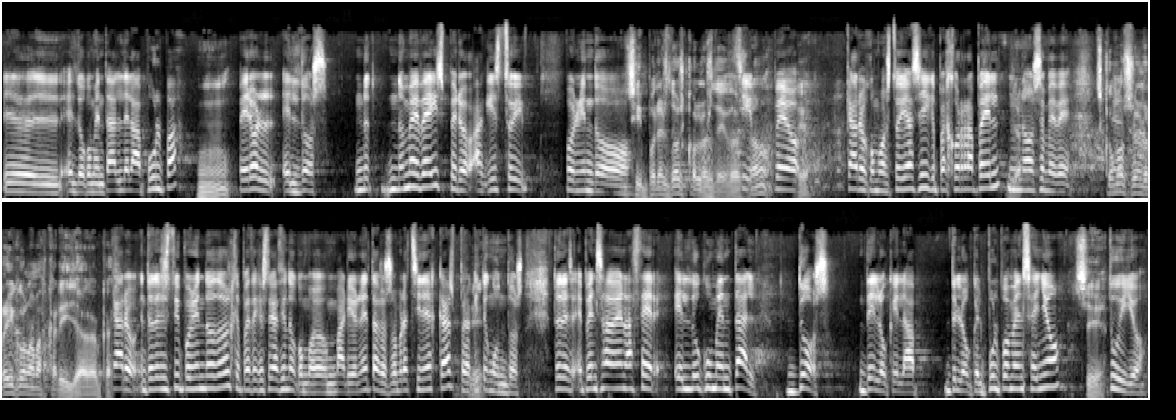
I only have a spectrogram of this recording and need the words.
el, el documental de la pulpa, Mm. pero el 2. No, no me veis, pero aquí estoy poniendo... Si pones dos con los dedos, Sí, ¿no? pero Sí. claro, como estoy así, que parezco rapel, Ya. no se me ve. Es como sonreír con la mascarilla. casi. Claro, entonces estoy poniendo dos, que parece que estoy haciendo como marionetas o sombras chinescas, pero aquí Sí. tengo un dos. Entonces he pensado en hacer el documental 2 de lo que, la, de lo que el pulpo me enseñó, Sí. tú y yo.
